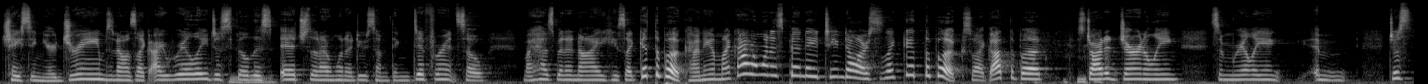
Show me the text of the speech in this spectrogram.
chasing your dreams. And I was like, I really just feel mm-hmm. this itch that I want to do something different. So my husband and I, he's like, get the book, honey. I'm like, I don't want to spend $18. He's like, get the book. So I got the book, started journaling some really um, just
